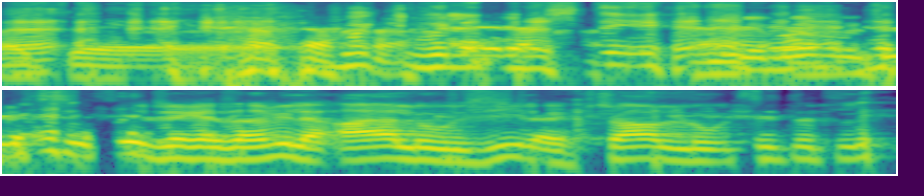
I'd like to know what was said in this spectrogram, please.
Fait que, euh, moi qui voulais l'acheter. j'ai réservé le R Lausier, le Richard Lausier, toutes les,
